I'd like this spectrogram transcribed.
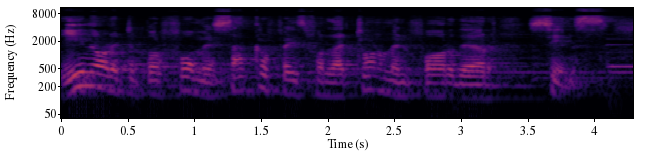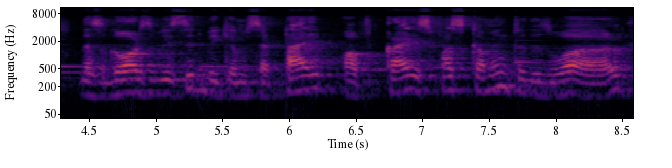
in order to perform a sacrifice for the atonement for their sins. Thus, God's visit becomes a type of Christ's first coming to this world,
